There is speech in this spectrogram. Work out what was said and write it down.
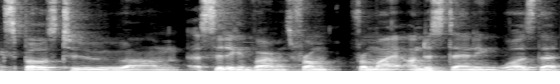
exposed to um, acidic environments. From from my understanding was that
